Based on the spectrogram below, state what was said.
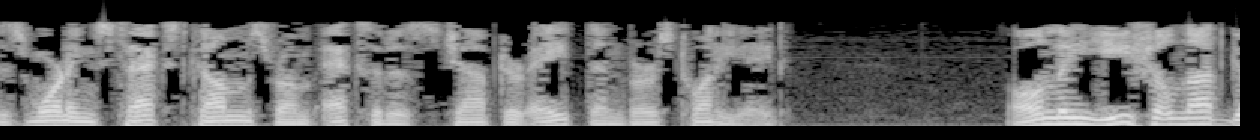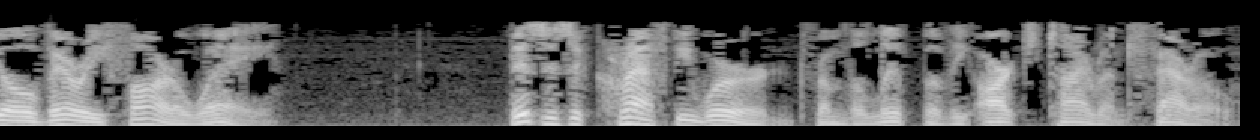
This morning's text comes from Exodus chapter 8 and verse 28. Only ye shall not go very far away, this is a crafty word from the lip of the arch tyrant Pharaoh.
